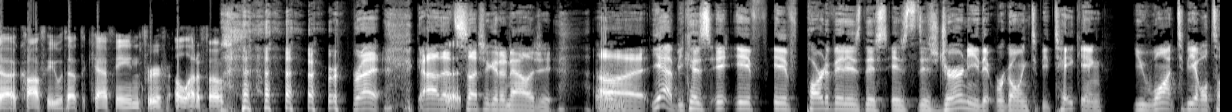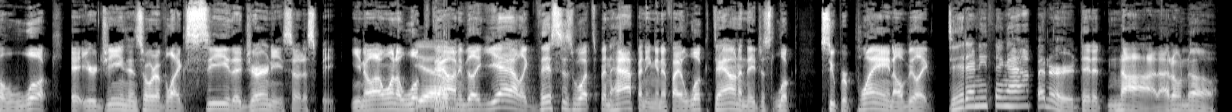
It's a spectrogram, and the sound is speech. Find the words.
uh, coffee without the caffeine for a lot of folks. right. God, that's But- such a good analogy. Um, uh, yeah, because if if part of it is this is this journey that we're going to be taking, you want to be able to look at your jeans and sort of like see the journey, so to speak. You know, I want to look Yeah. down and be like, yeah, like this is what's been happening. And if I look down and they just look super plain, I'll be like, did anything happen or did it not? I don't know.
